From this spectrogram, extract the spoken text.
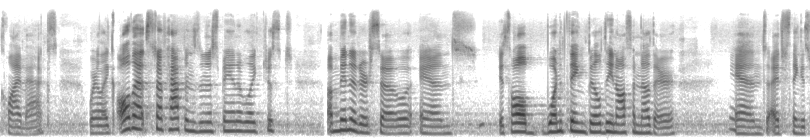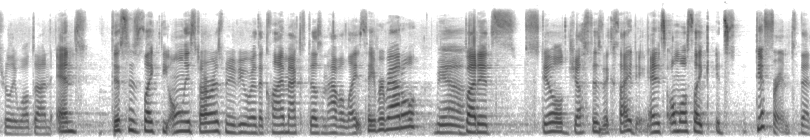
climax where like all that stuff happens in a span of like just a minute or so and it's all one thing building off another and I just think it's really well done. And this is like the only Star Wars movie where the climax doesn't have a lightsaber battle, Yeah. but it's still just as exciting. And it's almost like it's different than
